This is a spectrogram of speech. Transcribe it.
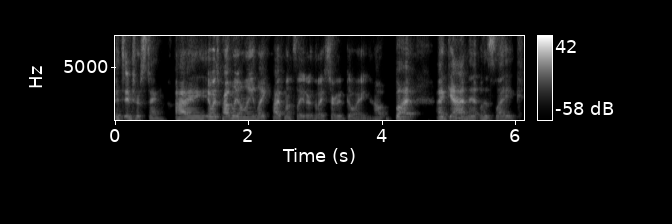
it's interesting. I it was probably only like five months later that I started going out, but again, it was like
